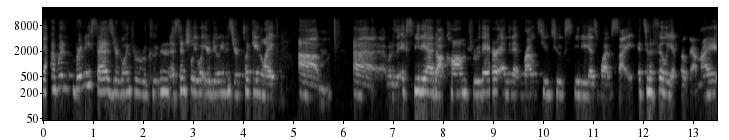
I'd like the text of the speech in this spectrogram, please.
Yeah, and when Brittany says you're going through Rakuten, essentially what you're doing is you're clicking like um, uh, what is it, Expedia.com through there, and then it routes you to Expedia's website. It's an affiliate program, right?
